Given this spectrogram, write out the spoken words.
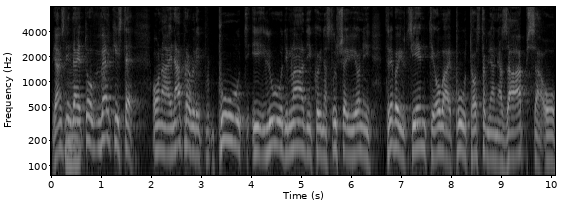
Ja mislim mm. da je to veliki ste, onaj napravili put i ljudi mladi koji nas slušaju i oni trebaju cijeniti ovaj put ostavljanja zapisa o,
